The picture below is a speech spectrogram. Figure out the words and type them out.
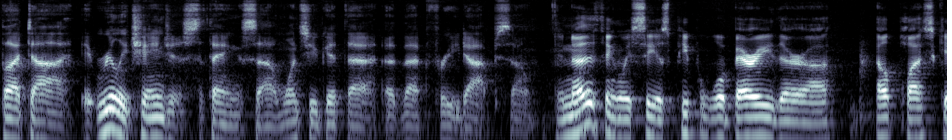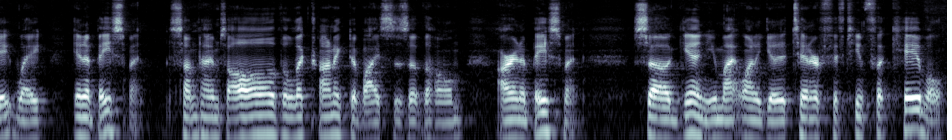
but uh, it really changes things uh, once you get the, uh, that freed up. So Another thing we see is people will bury their uh, L Plus gateway in a basement. Sometimes all the electronic devices of the home are in a basement. So again, you might want to get a 10 or 15 foot cable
